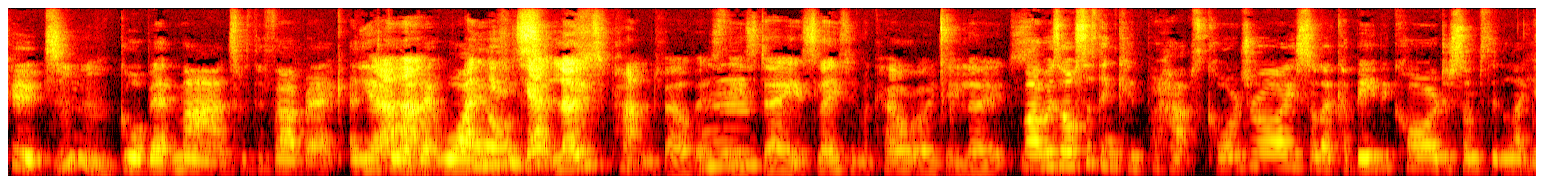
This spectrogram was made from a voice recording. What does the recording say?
could Mm. go a bit mad with the fabric and Yeah. go a bit wild. And you can get loads of patterned velvets Mm. these days. Lady McElroy do loads. Well, I was also thinking perhaps corduroy, so like a baby cord or something like that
